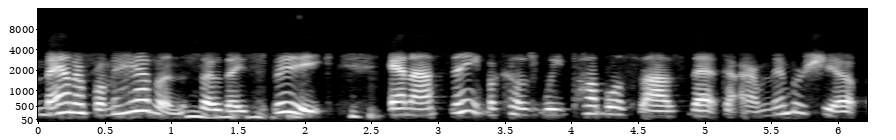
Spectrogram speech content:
manna from heaven, so they speak. And I think because we publicized that to our membership,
